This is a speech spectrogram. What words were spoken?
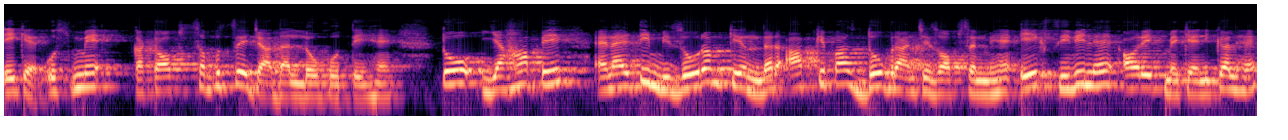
ठीक है, उसमें कट ऑफ़ सबसे ज़्यादा लो होते हैं। तो यहाँ यहाँ पे एनआईटी मिजोरम के अंदर आपके पास दो ब्रांचेज ऑप्शन में है, एक सिविल है और एक मैकेनिकल है।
